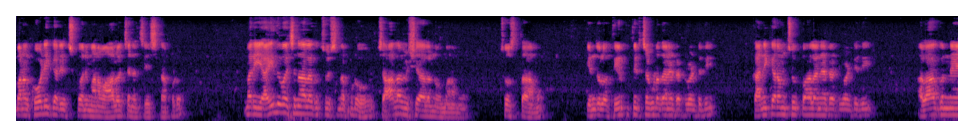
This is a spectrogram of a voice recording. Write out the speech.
మనం కోడీకరించుకొని మనం ఆలోచన చేసినప్పుడు మరి ఐదు వచనాలకు చూసినప్పుడు చాలా విషయాలను మనము చూస్తాము. ఇందులో తీర్పు తీర్చకూడదనేటటువంటిది కనికరం చూపాలనేటటువంటిది అలాగునే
